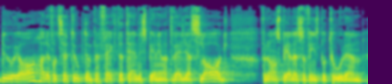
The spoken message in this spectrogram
du och jag, hade fått sätta ihop den perfekta tennisspelningen att välja slag för de spelare som finns på touren.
